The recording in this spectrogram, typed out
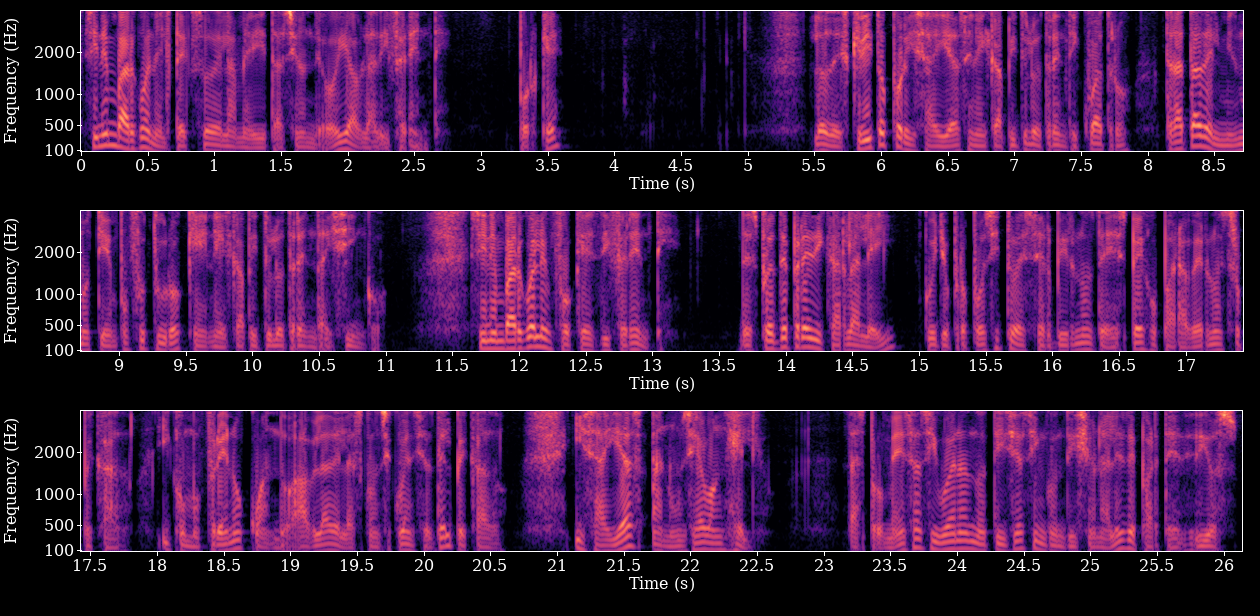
Sin embargo, en el texto de la meditación de hoy habla diferente. ¿Por qué? Lo descrito por Isaías en el capítulo 34 trata del mismo tiempo futuro que en el capítulo 35. Sin embargo, el enfoque es diferente. Después de predicar la ley, cuyo propósito es servirnos de espejo para ver nuestro pecado, y como freno cuando habla de las consecuencias del pecado, Isaías anuncia Evangelio, las promesas y buenas noticias incondicionales de parte de Dios.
